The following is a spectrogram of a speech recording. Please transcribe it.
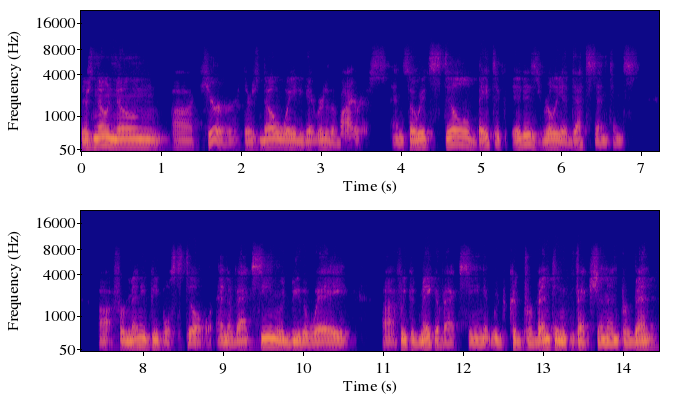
there's no known uh, cure. There's no way to get rid of the virus, and so it's still basic. It is really a death sentence uh, for many people still. And a vaccine would be the way. Uh, if we could make a vaccine, it would could prevent infection and prevent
